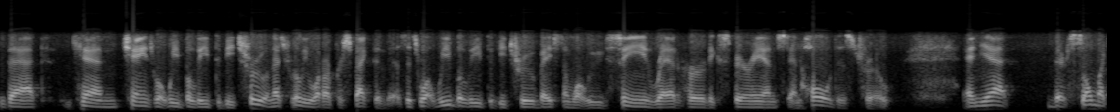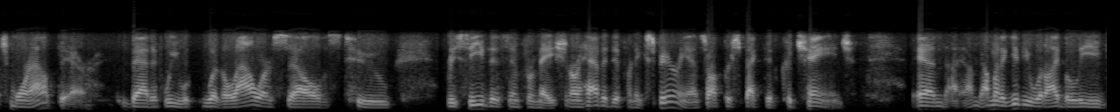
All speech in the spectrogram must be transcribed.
that can change what we believe to be true. And that's really what our perspective is. It's what we believe to be true based on what we've seen, read, heard, experienced, and hold as true. And yet, there's so much more out there that if we w- would allow ourselves to receive this information or have a different experience, our perspective could change. And I'm, I'm going to give you what I believe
